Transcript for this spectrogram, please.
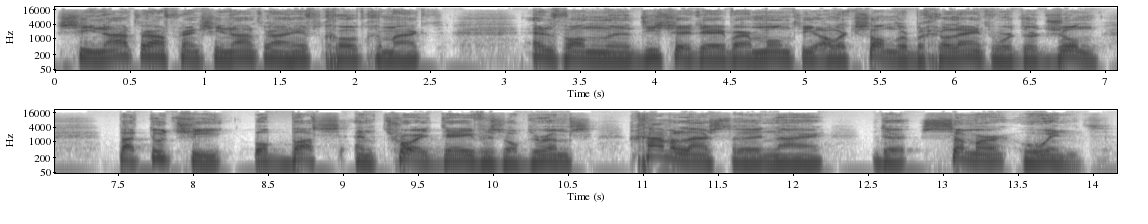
Sinatra, Frank Sinatra heeft groot gemaakt. En van eh, die cd waar Monty Alexander begeleid wordt door John Patucci op bas en Troy Davis op drums... gaan we luisteren naar The Summer Wind.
